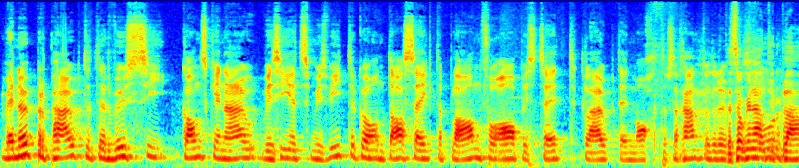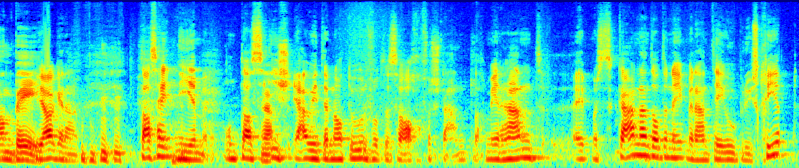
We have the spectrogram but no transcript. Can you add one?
Wenn jemand behauptet, er wüsste ganz genau, wie sie jetzt weitergehen und das sagt der Plan von A bis Z, glaubt, dann macht er entweder Der sogenannte vor. Plan B. Ja, genau. Das hat niemand. Und das ja. ist auch in der Natur der Sache verständlich. Wir haben, ob wir es gerne haben oder nicht, wir haben die EU brüskiert.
